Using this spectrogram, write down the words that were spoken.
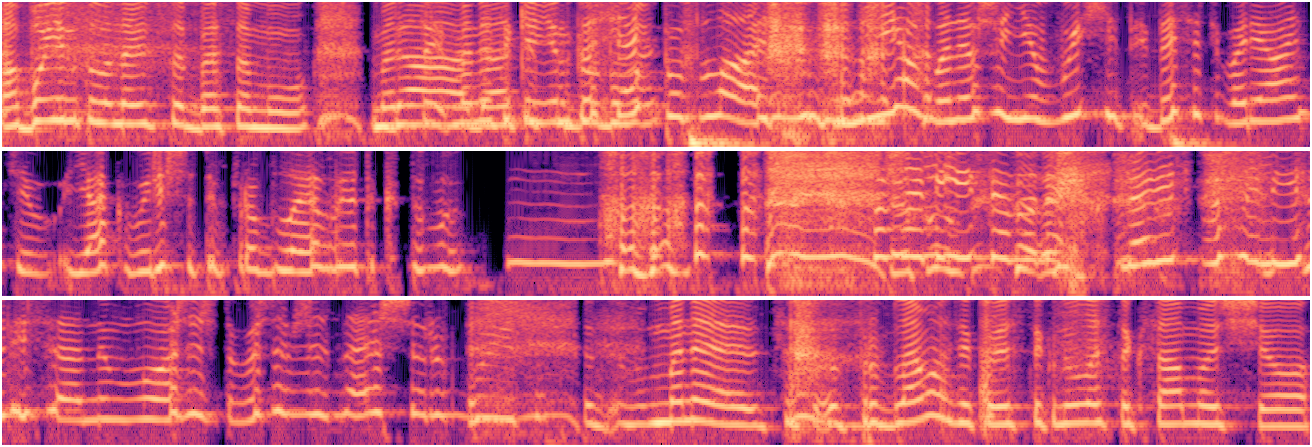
Або інколи навіть себе саму. Мене, да, мене да, таке типу, інколи Десять поплач. Ні, в мене вже є вихід і 10 варіантів, як вирішити проблему. Я так думаю. Пожалійте мене, навіть пожалітися не можеш, тому що вже знаєш, що робити. У мене це проблема, з якою стикнулася так само, що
